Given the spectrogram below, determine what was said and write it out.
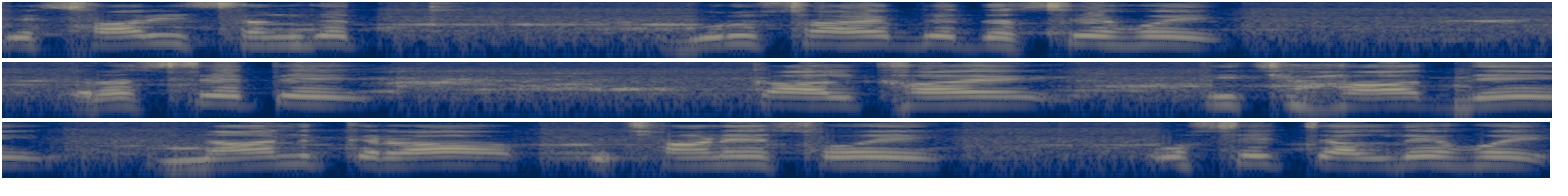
ਕਿ ਸਾਰੀ ਸੰਗਤ ਗੁਰੂ ਸਾਹਿਬ ਦੇ ਦੱਸੇ ਹੋਏ ਰਸਤੇ ਤੇ ਕਾਲ ਖਾਏ ਕਿਛ ਹਾਥ ਦੇ, ਨਾਨਕ ਰਾਹ ਪਛਾਣੇ ਸੋਏ, ਉਸੇ ਚੱਲਦੇ ਹੋਏ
